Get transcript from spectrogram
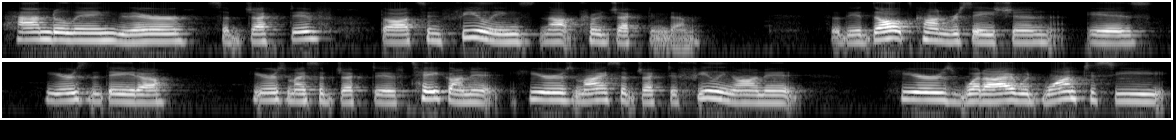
handling their subjective thoughts and feelings, not projecting them. So, the adult conversation is here's the data, here's my subjective take on it, here's my subjective feeling on it here's what I would want to see,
